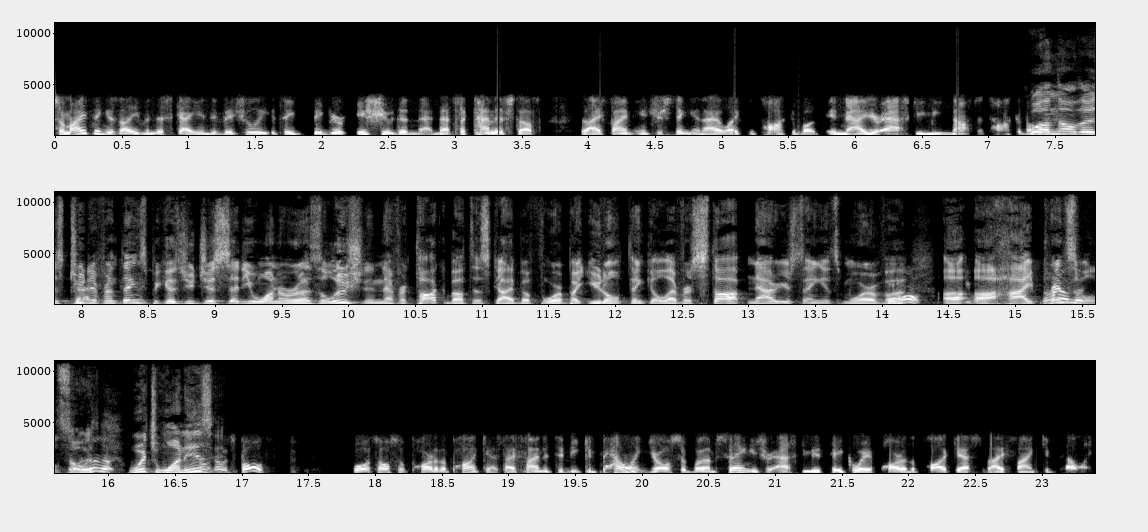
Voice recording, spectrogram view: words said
So my thing is not even this guy individually. It's a bigger issue than that. And that's the kind of stuff that I find interesting and I like to talk about. And now you're asking me not to talk about. It. Well, that. no, there's two That's different things because you just said you want a resolution and never talk about this guy before, but you don't think he'll ever stop. Now you're saying it's more of a, a, a high No, principle. no, so no, it's- which one is it? it's both. Well, it's also part of the podcast. I find it to be compelling. You're also what I'm saying is you're asking me to take away a part of the podcast that I find compelling.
